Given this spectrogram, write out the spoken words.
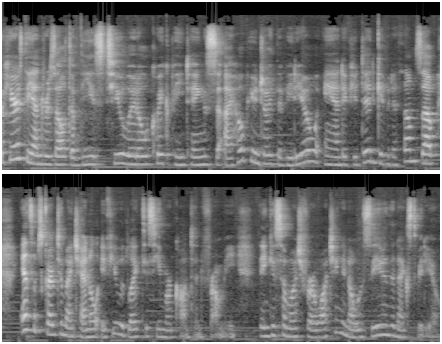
So here's the end result of these two little quick paintings. I hope you enjoyed the video and if you did, give it a thumbs up and subscribe to my channel if you would like to see more content from me. Thank you so much for watching and I will see you in the next video.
